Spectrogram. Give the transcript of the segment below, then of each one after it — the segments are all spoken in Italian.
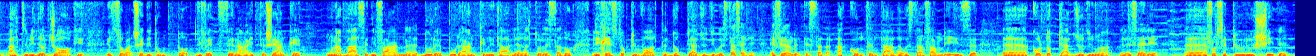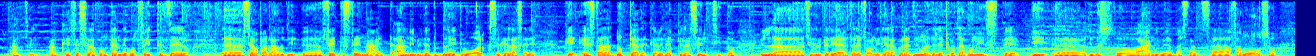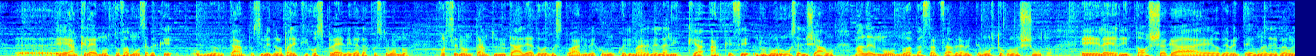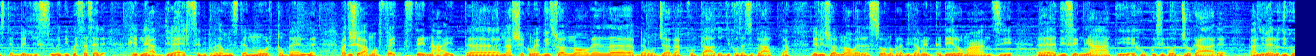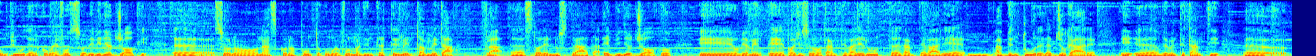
altri videogiochi, insomma c'è di tutto di Fate Stay Night, c'è anche una base di fan dura e pura anche in Italia, d'altronde è stato richiesto più volte il doppiaggio di questa serie e finalmente è stata accontentata questa fanbase eh, col doppiaggio di una delle serie eh, forse più riuscite, anzi, anche se se la contende con Fate Zero. Eh, stiamo parlando di eh, Fate Stay Night Unlimited Blade Works, che è la serie che è stata doppiata e che avete appena sentito. La segreteria telefonica era quella di una delle protagoniste di, eh, di questo anime abbastanza famoso eh, e anche lei è molto famosa perché ogni tanto si vedono parecchi cosplay legati a questo mondo forse non tanto in Italia dove questo anime comunque rimane nella nicchia anche se rumorosa diciamo ma nel mondo è abbastanza veramente molto conosciuto. E lei è Rin Toshaka è ovviamente una delle protagoniste bellissime di questa serie che ne ha diverse di protagoniste molto belle. Ma dicevamo Fate Stay Night eh, nasce come visual novel abbiamo già raccontato di cosa si tratta. Le visual novel sono praticamente dei romanzi eh, disegnati e con cui si può giocare a livello di computer come fossero dei videogiochi eh, sono nascono appunto come forma di intrattenimento a metà fra eh, storia illustrata e videogioco e ovviamente poi ci sono tante varie route, tante varie mh, avventure da giocare e eh, ovviamente tanti eh,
